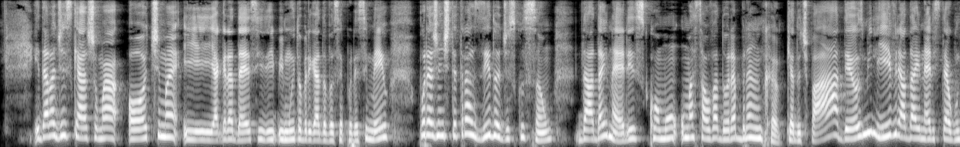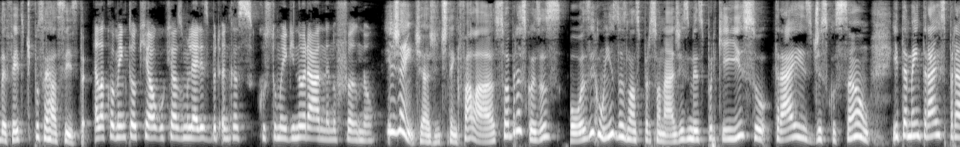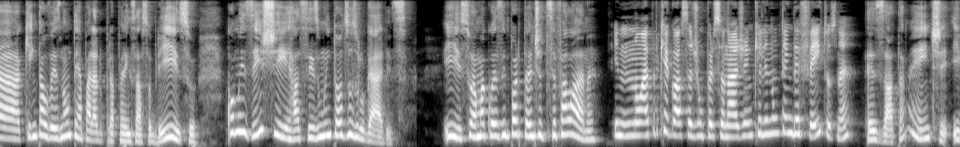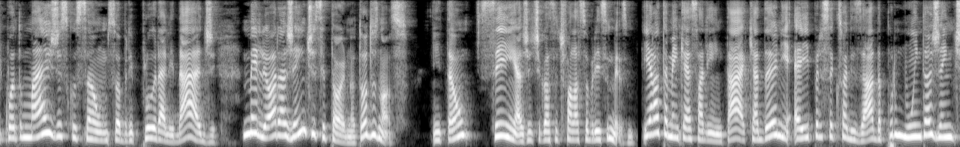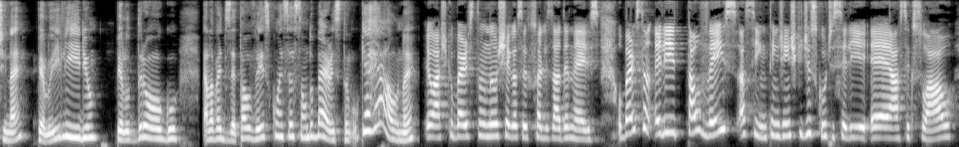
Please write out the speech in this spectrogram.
E dela diz que acha uma ótima e agradece e muito obrigada a você por esse e-mail, por a gente ter trazido a discussão da Daenerys como uma salvadora branca, que é do tipo, ah, Deus me livre, a Daenerys tem algum defeito, tipo ser racista. Ela comentou que é algo que as mulheres brancas costumam ignorar, né, no fandom. E gente, a gente tem que falar sobre as coisas boas e ruins dos nossos personagens, mesmo porque isso traz discussão e também traz para quem talvez não tenha parado para pensar sobre isso, como existe racismo em todos os lugares. E isso é uma coisa importante de se falar, né? E não é porque gosta de um personagem que ele não tem defeitos, né? Exatamente. E quanto mais discussão sobre pluralidade, melhor a gente se torna, todos nós. Então, sim, a gente gosta de falar sobre isso mesmo. E ela também quer salientar que a Dani é hipersexualizada por muita gente, né? Pelo Ilírio, pelo Drogo. Ela vai dizer, talvez com exceção do Barristan, o que é real, né? Eu acho que o Barristan não chega a sexualizar a Daenerys. O Barristan, ele talvez, assim, tem gente que discute se ele é assexual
